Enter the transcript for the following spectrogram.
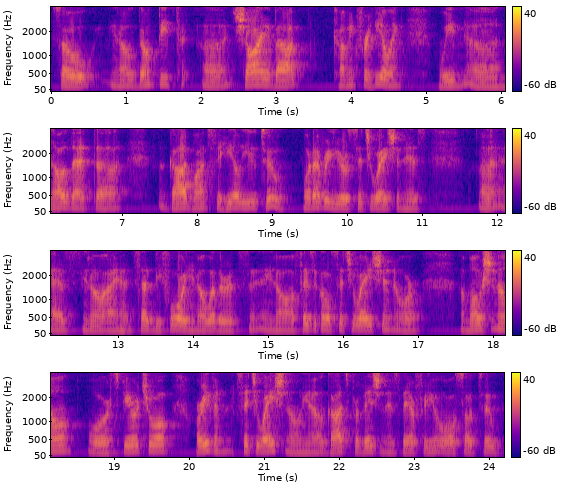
So, you know, don't be t- uh, shy about coming for healing. We uh, know that uh, God wants to heal you too, whatever your situation is. Uh, as you know, I had said before, you know, whether it's you know a physical situation or emotional or spiritual or even situational, you know, God's provision is there for you also too.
